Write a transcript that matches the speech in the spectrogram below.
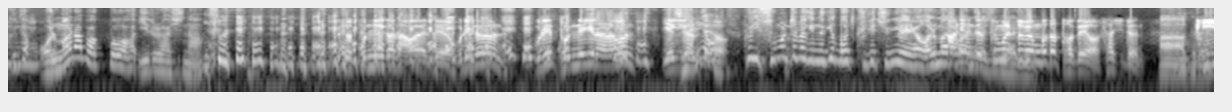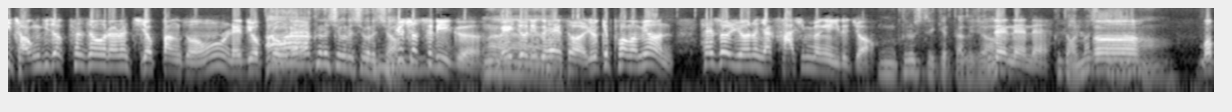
근데 얼마나 받고 일을 하시나? 그죠? 돈 얘기가 나와야 돼요. 우리는, 우리는 돈 얘기를 안 하면 얘기가 안 돼요. 그 22명 있는 게 뭐 그게 중요해요. 얼마나 아니, 근데 받는 게 중요하지. 22명보다 더 돼요, 사실은. 아, 그래. 비정기적 편성을 하는 지역 방송, 라디오 프로그램, 아, 그렇죠, 그렇죠, 그렇죠. 퓨처스 리그, 네. 메이저 리그 해설, 이렇게 포함하면 해설위원은 약 40명에 이르죠. 음, 그럴 수도 있겠다, 그죠? 네 네 네. 근데 얼마씩 어, 받아요? 뭐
